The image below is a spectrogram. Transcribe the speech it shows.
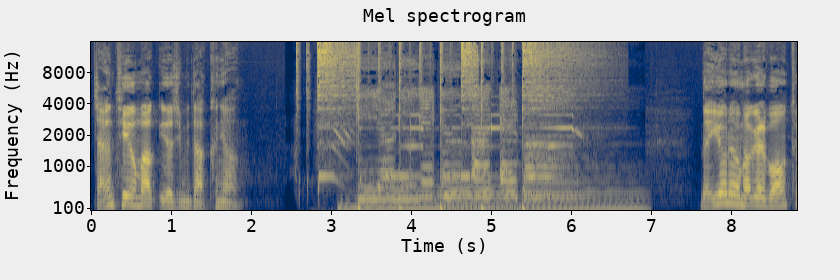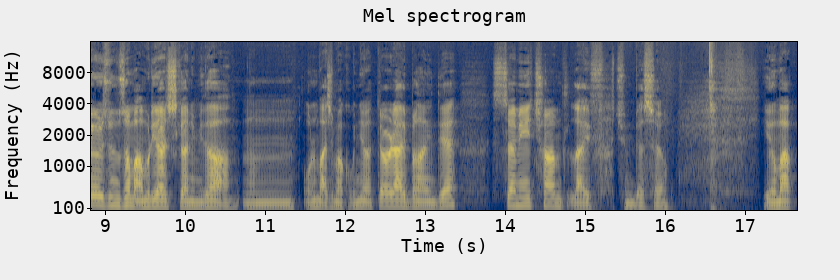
자이언티의 음악 이어집니다. 그냥. 네, 이연의 음악 앨범 토요일 순서 마무리할 시간입니다. 음, 오늘 마지막 곡은요. Third Eye Blind의 Semi Charmed Life 준비했어요. 이 음악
